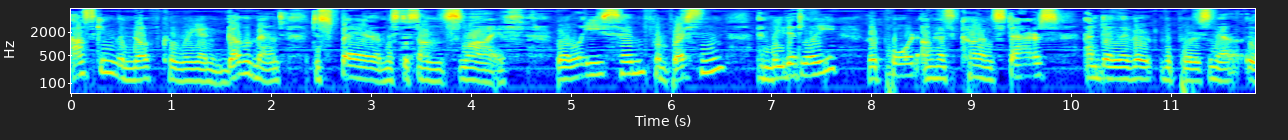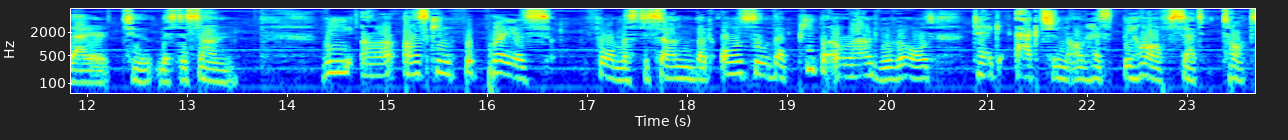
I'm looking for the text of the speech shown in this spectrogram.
asking the North Korean government to spare Mr. Son's life, release him from prison immediately, report on his current status, and deliver the personal letter to Mr. Son. We are asking for prayers for Mr. Son, but also that people around the world take action on his behalf, said Todd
